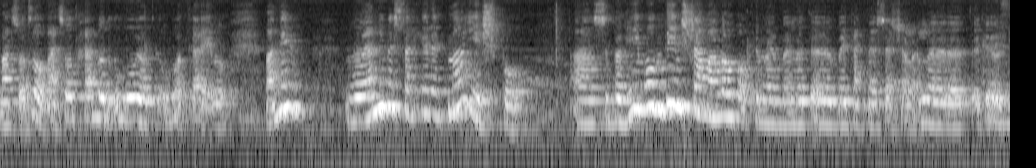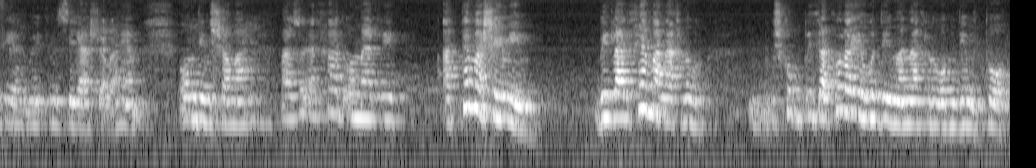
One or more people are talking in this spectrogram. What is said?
מצות לא, מצות חדות, עוגות, כאלו. ואני מסתכלת, מה יש פה? אז והם עומדים שם, לא הולכים לבית הכנסת, לכנסייה שלהם, עומדים שם. אז אחד אומר לי, אתם אשמים, בגללכם אנחנו, בגלל כל היהודים אנחנו עומדים פה.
